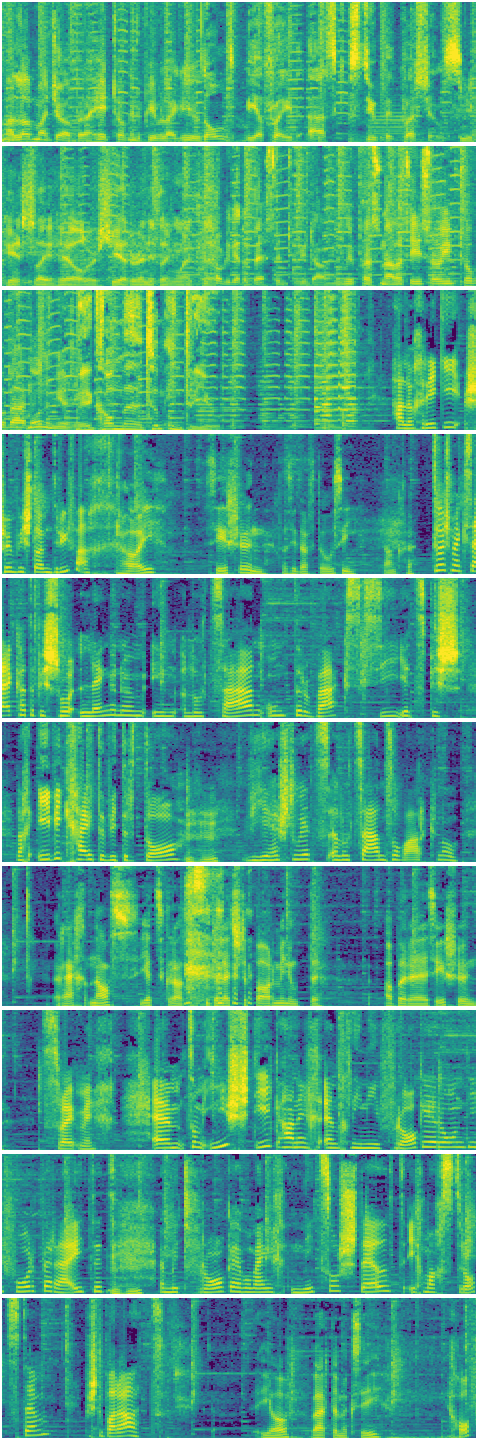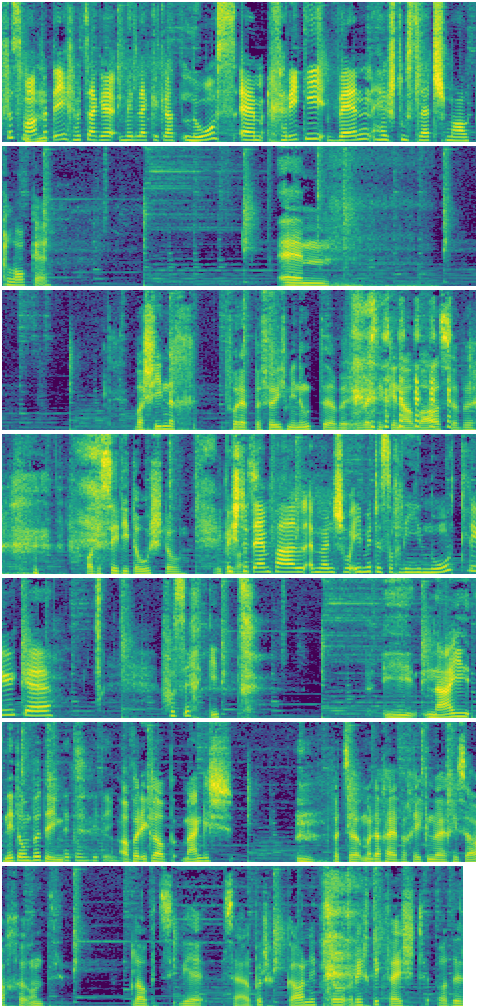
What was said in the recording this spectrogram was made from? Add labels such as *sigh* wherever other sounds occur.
I love my job, but I hate talking to people like you. Don't be afraid. Ask stupid questions. You can't say hell or shit or anything like that. Probably get the best interview, darling. We're personalities, so you can talk about more than music. Willkommen zum Interview. Hallo Krigi, schön bist du im Dreifach. Hi, sehr schön, dass ich da sein darf. Danke. Du hast mir gesagt, du bist schon länger nicht mehr in Luzern unterwegs gewesen. Jetzt bist du nach Ewigkeiten wieder da. Mhm. Wie hast du jetzt Luzern so wahrgenommen? Recht nass jetzt gerade, in den letzten paar *laughs* Minuten. Aber äh, sehr schön. Das freut mich. Ähm, zum Einstieg habe ich eine kleine Fragerunde vorbereitet Mhm. mit Fragen, die man eigentlich nicht so stellt. Ich mache es trotzdem. Bist du bereit? Ja, werden wir sehen. Ich hoffe es mal Mhm. für dich. Ich würde sagen, wir legen gerade los. Ähm, Krigi, wann hast du das letzte Mal gelogen? Ähm, wahrscheinlich vor etwa fünf Minuten, aber ich weiß nicht genau was. *laughs* aber, oder sehe ich da stehen. Bist du in dem Fall ein Mensch, der immer so ein bisschen Notlügen von sich gibt? Ich, nein, nicht unbedingt. Nicht unbedingt. Aber ich glaube, manchmal erzählt man doch einfach irgendwelche Sachen und glaubt es wie selber gar nicht so richtig fest. Oder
